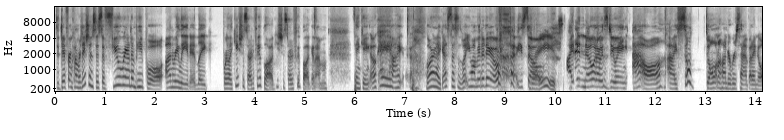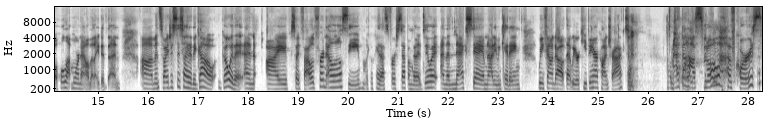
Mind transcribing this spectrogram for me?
the different conversations, just a few random people, unrelated, like were like, you should start a food blog. You should start a food blog. And I'm thinking, okay, I, Lauren, I guess this is what you want me to do. so right. I didn't know what I was doing at all. I still don't 100%, but I know a whole lot more now than I did then. Um, and so I just decided to go, go with it. And I, so I filed for an LLC. I'm like, okay, that's first step. I'm going to do it. And the next day, I'm not even kidding. We found out that we were keeping our contract. Of at course. the hospital, of course,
